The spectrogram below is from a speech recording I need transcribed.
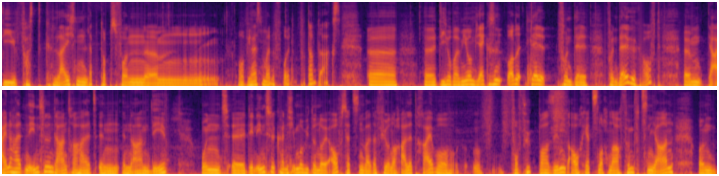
die fast gleichen Laptops von, ähm, oh, wie heißen meine Freunde? Verdammte Axt. Äh, äh die hier bei mir um die Ecke sind, oder Dell, von Dell, von Dell gekauft. Ähm, der eine halt in Intel, der andere halt in, in AMD. Und äh, den Intel kann ich immer wieder neu aufsetzen, weil dafür noch alle Treiber verfügbar sind, auch jetzt noch nach 15 Jahren. Und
